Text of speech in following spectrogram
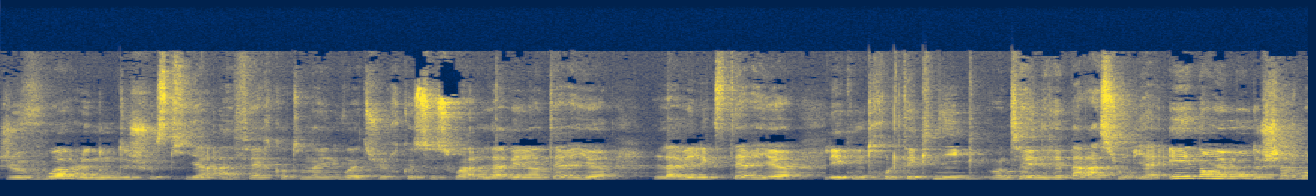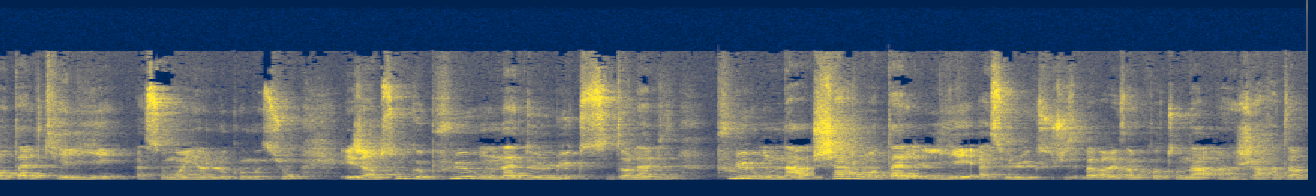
je vois le nombre de choses qu'il y a à faire quand on a une voiture, que ce soit laver l'intérieur, laver l'extérieur, les contrôles techniques, quand il y a une réparation. Il y a énormément de charge mentale qui est liée à ce moyen de locomotion et j'ai l'impression que plus on a de luxe dans la vie, plus on a de charge mentale liée à ce luxe. Je sais pas, par exemple, quand on a un jardin,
